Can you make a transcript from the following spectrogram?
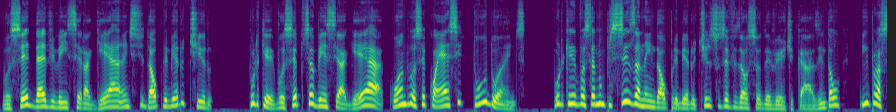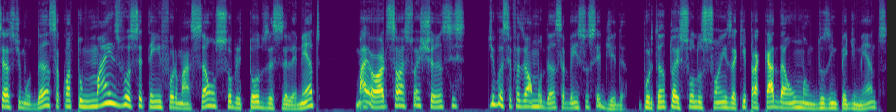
você deve vencer a guerra antes de dar o primeiro tiro. Por quê? Você precisa vencer a guerra quando você conhece tudo antes. Porque você não precisa nem dar o primeiro tiro se você fizer o seu dever de casa. Então, em processo de mudança, quanto mais você tem informação sobre todos esses elementos, maiores são as suas chances de você fazer uma mudança bem sucedida. Portanto, as soluções aqui para cada um dos impedimentos,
